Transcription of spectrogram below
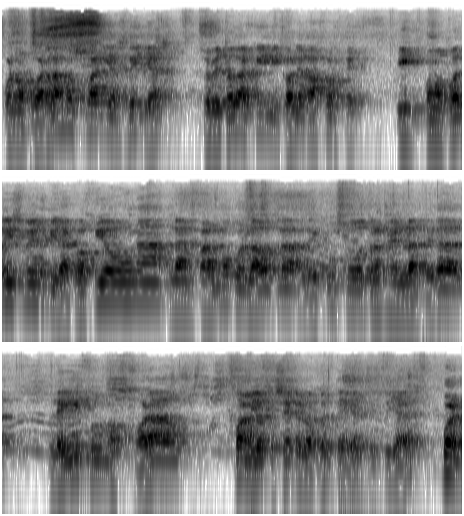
bueno, guardamos varias de ellas, sobre todo aquí mi colega Jorge, y como podéis ver, mira, cogió una, la empalmó con la otra, le puso otra en el lateral, le hizo unos forados. Bueno, yo que sé, que lo cuente él, que esto ya es. Bueno,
